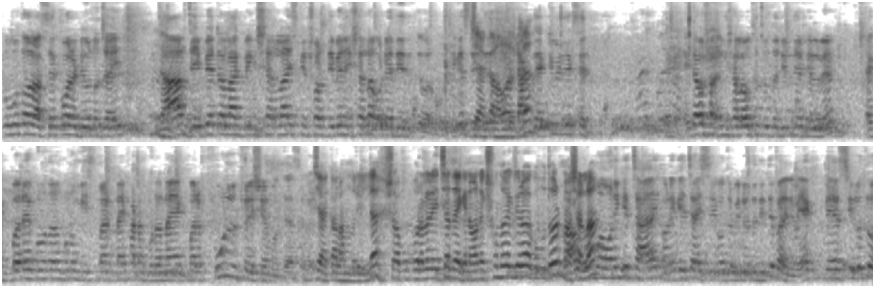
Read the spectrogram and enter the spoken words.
কবুতর আছে কোয়ালিটি অনুযায়ী যার যে পেটা লাগবে ইনশাআল্লাহ স্ক্রিনশট দিবেন ইনশাআল্লাহ ওটা দিয়ে দিতে পারব ঠিক আছে? আমার ডাক্তার অ্যাক্টিভিটি দেখছেন এটাও ইনশাআল্লাহ হচ্ছে তো ডিম দিয়ে ফেলবে। একবারে কোনো ধরনের কোনো মিসমার্ক নাই ফাটা ফোটা নাই একবারে ফুল ফ্রেশের মধ্যে আছে ভাই। যাক আলহামদুলিল্লাহ সব উপরালার ইচ্ছা দেখেন অনেক সুন্দর এক জোড়া কবুতর মাশাআল্লাহ। অনেকে চায় অনেকে চাইছে কত ভিডিওতে দিতে পারেনি ভাই। এক পেয়ার ছিল তো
